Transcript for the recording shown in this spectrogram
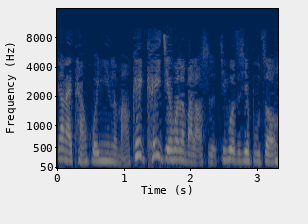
要来谈婚姻了吗？可以可以结婚了吧，老师？经过这些步骤。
